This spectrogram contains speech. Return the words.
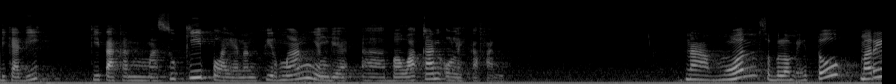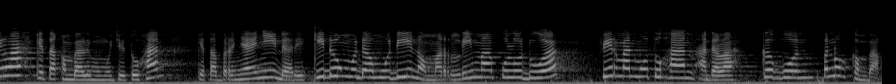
Adik-adik, kita akan memasuki pelayanan firman yang dibawakan oleh Kavani. Namun sebelum itu, marilah kita kembali memuji Tuhan. Kita bernyanyi dari Kidung Muda Mudi nomor 52. Firmanmu Tuhan adalah kebun penuh kembang.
